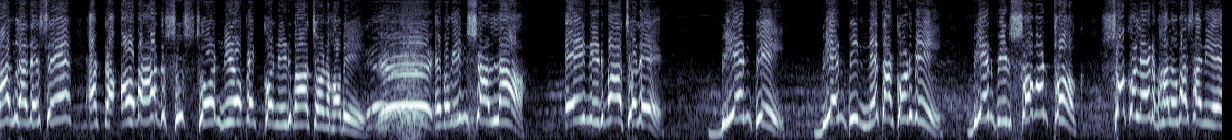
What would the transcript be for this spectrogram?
বাংলাদেশে একটা অবাধ সুষ্ঠু নিরপেক্ষ নির্বাচন হবে। এবং ইনশাল্লাহ এই নির্বাচনে বিএনপি বিএনপির নেতা কর্মী বিএনপির সমর্থক সকলের ভালোবাসা নিয়ে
